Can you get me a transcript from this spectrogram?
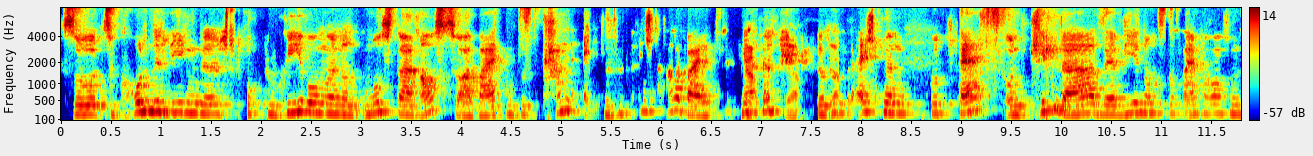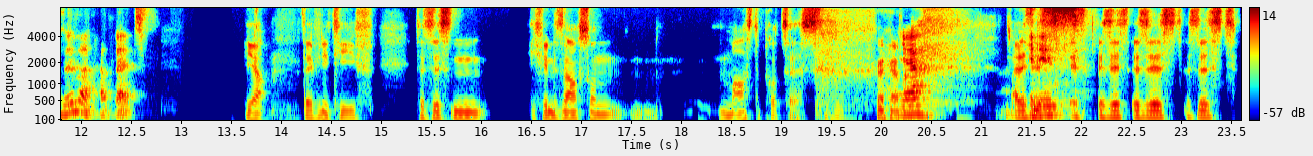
so zugrunde liegende Strukturierungen und Muster rauszuarbeiten, das kann echt, das ist echt Arbeit. Ja, ja, das ja. ist echt ein Prozess und Kinder servieren uns das einfach auf dem Silbertablett. Ja, definitiv. Das ist ein, ich finde es auch so ein Masterprozess. ja. Weil es ist, es, es, ist, es ist, es ist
